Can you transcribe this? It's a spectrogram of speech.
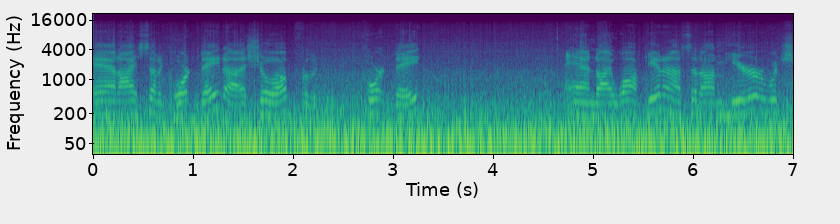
And I set a court date. I show up for the court date. And I walk in and I said, I'm here, which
